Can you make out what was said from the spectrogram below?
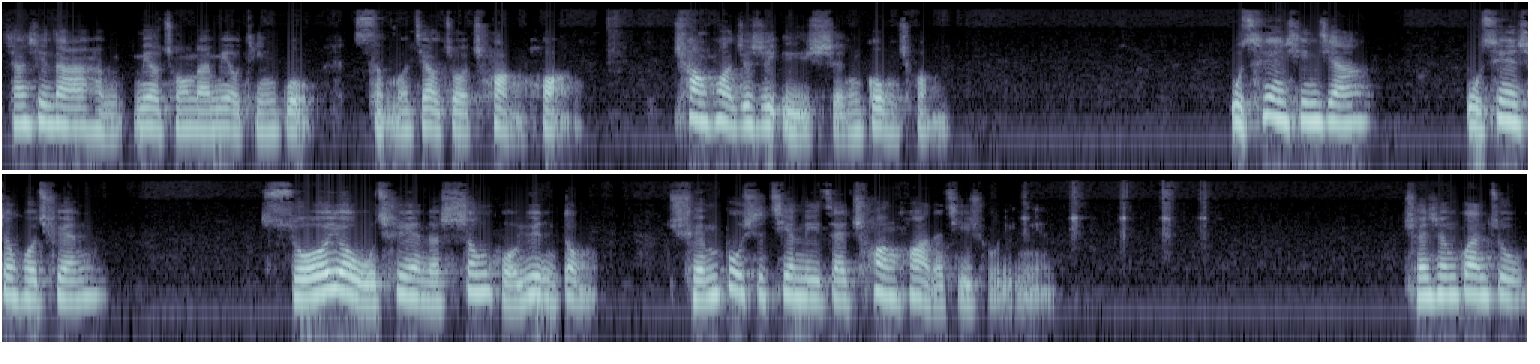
相信大家很没有从来没有听过。什么叫做创化？创化就是与神共创。五次元新家，五次元生活圈，所有五次元的生活运动，全部是建立在创化的基础里面。全神贯注，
